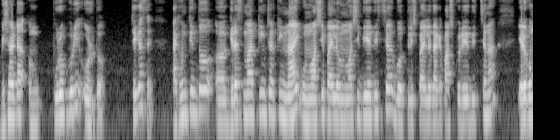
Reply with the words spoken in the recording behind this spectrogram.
বিষয়টা পুরোপুরি উল্টো, ঠিক আছে? এখন কিন্তু গ্রেস মার্কিং টার্কিং নাই উনআশি পাইলে উনআশি দিয়ে দিচ্ছে, বত্রিশ পাইলে তাকে পাশ করিয়ে দিচ্ছে না। এরকম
